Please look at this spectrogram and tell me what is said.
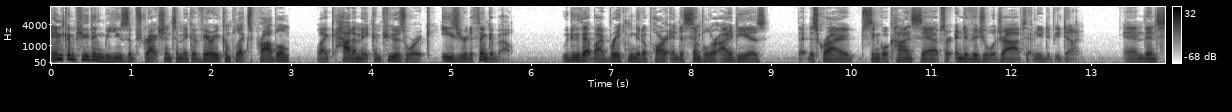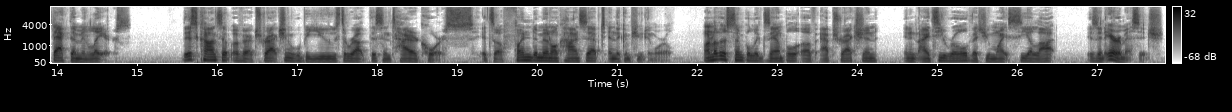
In computing, we use abstraction to make a very complex problem, like how to make computers work, easier to think about. We do that by breaking it apart into simpler ideas that describe single concepts or individual jobs that need to be done, and then stack them in layers. This concept of abstraction will be used throughout this entire course. It's a fundamental concept in the computing world. Another simple example of abstraction in an IT role that you might see a lot is an error message.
